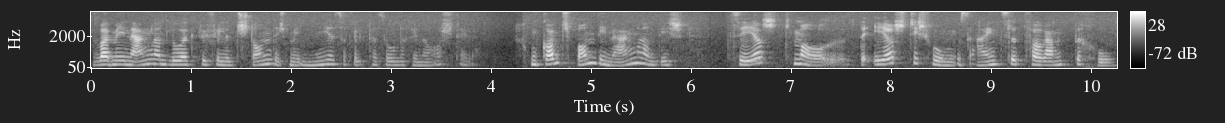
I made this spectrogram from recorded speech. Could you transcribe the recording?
Wenn man in England schaut, wie viel entstanden ist, man nie so viele Personen anstellen Und ganz spannend in England ist zuerst mal der erste Schwung aus Einzelpfarrämtern gekommen,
